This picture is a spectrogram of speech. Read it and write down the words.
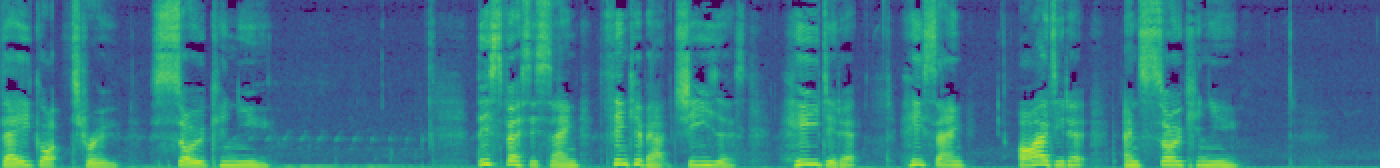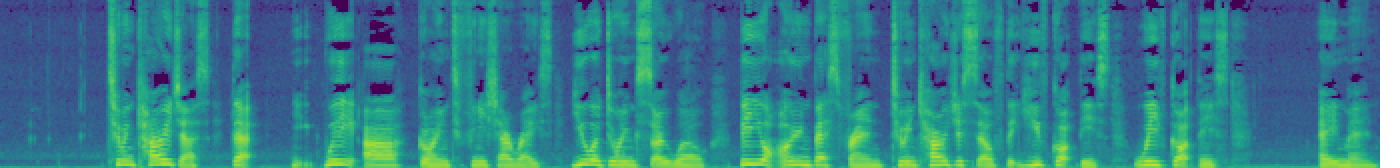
they got through. So can you. This verse is saying, think about Jesus. He did it. He's saying, I did it, and so can you. To encourage us that we are going to finish our race. You are doing so well. Be your own best friend to encourage yourself that you've got this, we've got this. Amen.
